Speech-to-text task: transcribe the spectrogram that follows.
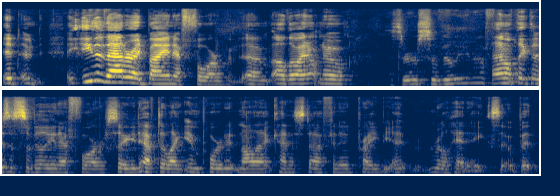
it, it- either that or I'd buy an F four. Um, although I don't know, Is there a civilian F4? I don't think there's a civilian F four, so you'd have to like import it and all that kind of stuff, and it'd probably be a real headache. So, but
